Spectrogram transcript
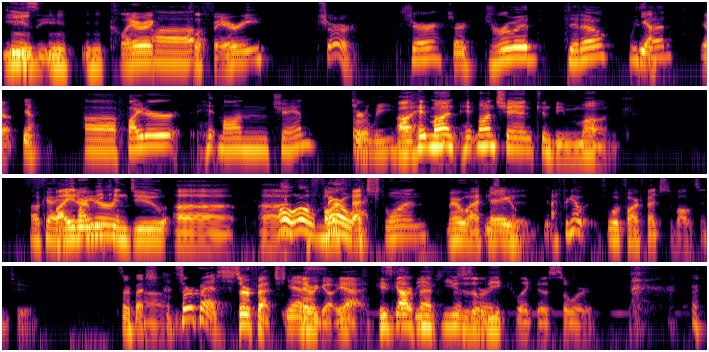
Easy. Mm, mm, mm. Cleric. Uh, Clefairy. Sure. Sure. Sure. Druid. Ditto. We Yeah. said. Yeah. Yeah. Uh, fighter. Hitmonchan. Sure. Early. Uh, Hitmon Hitmonchan can be monk. Okay. Fighter, fighter- we can do uh, uh Oh, oh, Farfetch'd one. Marowak is There you go. good. I forget what, what Farfetch'd evolves into. Sirfetch'd. Um, Sirfetch'd. Sirfetch'd. Yes. There we go. Yeah, he's got he, he uses that's a great. leek like a sword.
